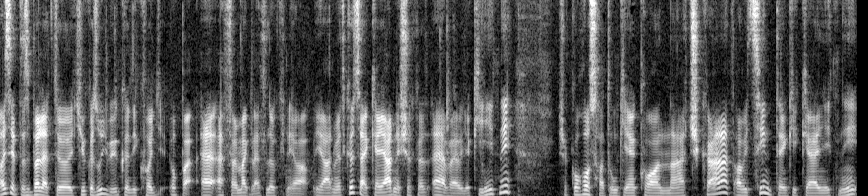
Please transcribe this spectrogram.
Azért ezt beletöltjük, az úgy működik, hogy opa, e, e meg lehet lökni a járművet. Közel kell járni, és akkor elvel ugye kinyitni, és akkor hozhatunk ilyen kannácskát, amit szintén ki kell nyitni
